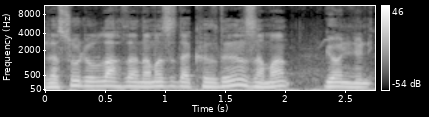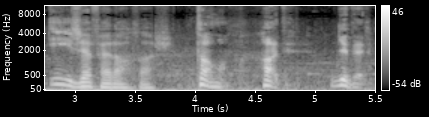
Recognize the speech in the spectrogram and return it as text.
Resulullah'la namazı da kıldığın zaman gönlün iyice ferahlar. Tamam hadi gidelim.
